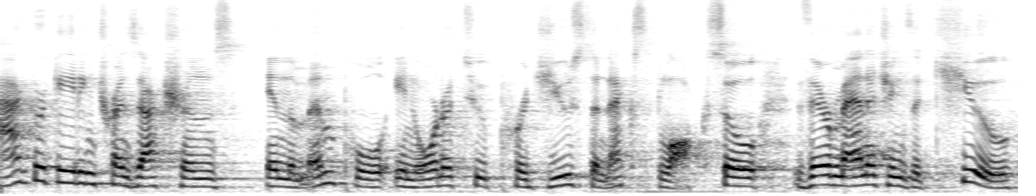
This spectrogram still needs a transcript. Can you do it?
aggregating transactions in the mempool in order to produce the next block. So they're managing the queue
